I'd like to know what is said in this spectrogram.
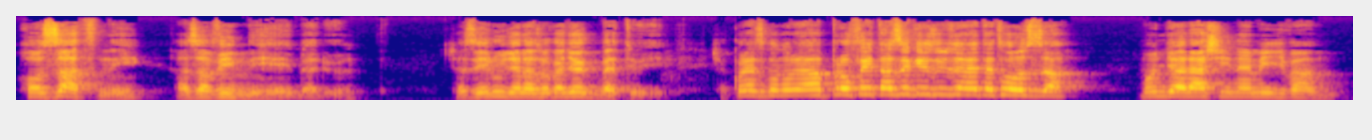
Hozzatni, az a vinni héberül. És azért ugyanazok a gyökbetűi. És akkor ezt gondolja, a proféta az egész üzenetet hozza. Mondja Rási, nem így van.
